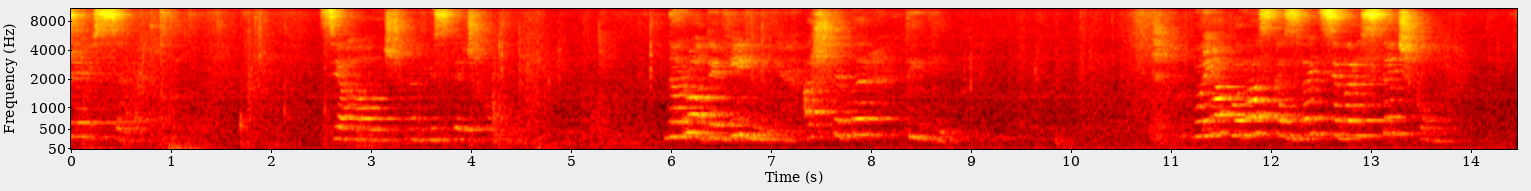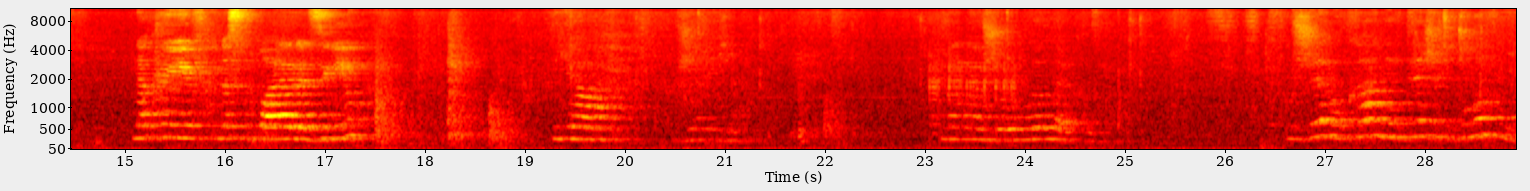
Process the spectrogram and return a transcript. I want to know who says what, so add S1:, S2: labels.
S1: Оце і все. Ця галич над містечком. Народи вільні, аж тепер ти вільний. Моя поразка зветься Берестечком. На Київ наступає Радзивіл. Я вже не я. Мене вже улелекали. Уже рука не вдержить булаву. Куди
